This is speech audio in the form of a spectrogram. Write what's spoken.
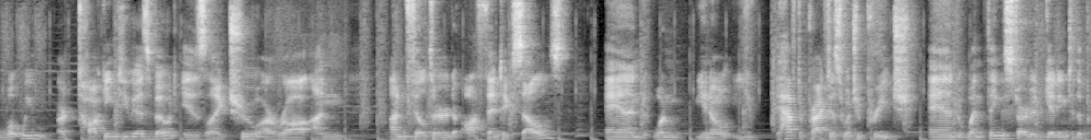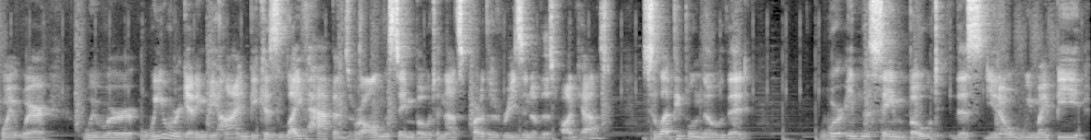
what we are talking to you guys about is like true, our raw, un, unfiltered, authentic selves and when you know you have to practice what you preach. And when things started getting to the point where we were we were getting behind because life happens we're all in the same boat and that's part of the reason of this podcast is to let people know that we're in the same boat. This you know we might be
